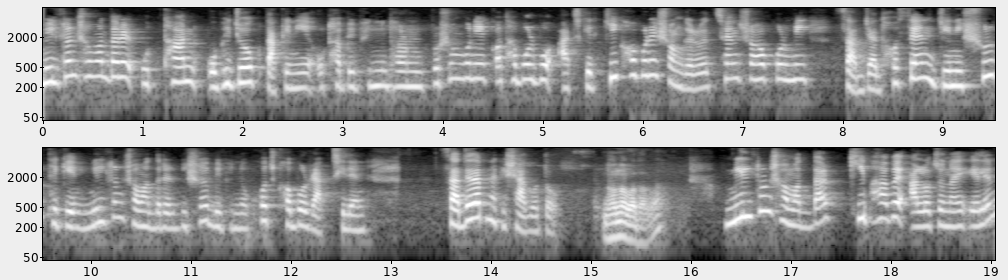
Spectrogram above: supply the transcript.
মিল্টন সমাদ্দারের উত্থান, অভিযোগ, তাকে নিয়ে ওঠা বিভিন্ন ধরনের প্রসঙ্গ নিয়ে কথা বলব। আজকের কি খবরের সঙ্গে রয়েছেন সহকর্মী সাজ্জাদ হোসেন, যিনি শুরু থেকে মিল্টন সমাদ্দারের বিষয়ে বিভিন্ন খোঁজ খবর রাখছিলেন। সাজ্জাদ, আপনাকে স্বাগত। ধন্যবাদ আপা মিল্টন সমাদ্দার কীভাবে আলোচনায় এলেন?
